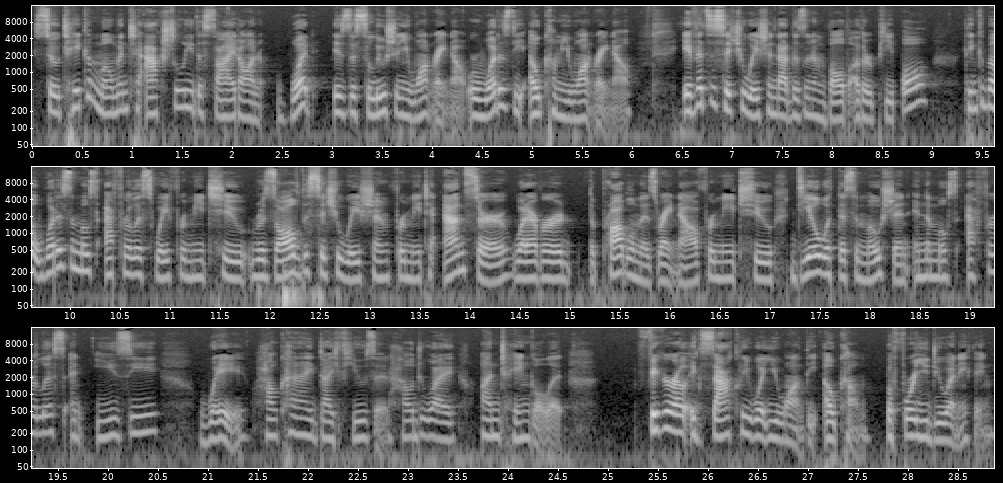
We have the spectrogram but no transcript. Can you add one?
So take a moment to actually decide on what is the solution you want right now or what is the outcome you want right now. If it's a situation that doesn't involve other people, think about what is the most effortless way for me to resolve the situation, for me to answer whatever the problem is right now, for me to deal with this emotion in the most effortless and easy way? How can I diffuse it? How do I untangle it? Figure out exactly what you want, the outcome, before you do anything.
